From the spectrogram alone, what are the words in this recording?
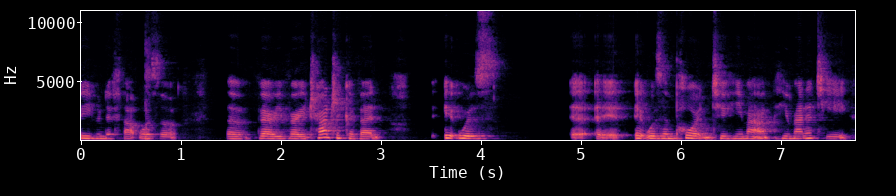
even if that was a a very very tragic event, it was it, it was important to human, humanity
